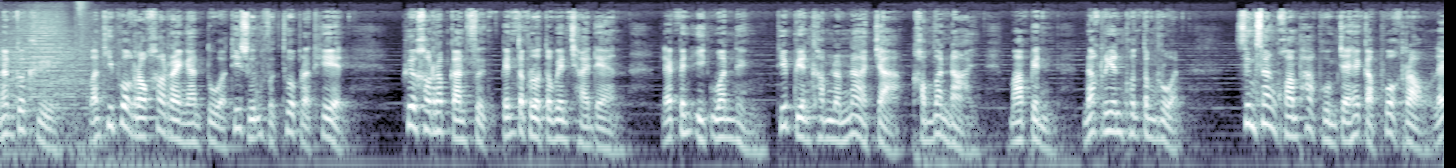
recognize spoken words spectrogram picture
นั่นก็คือวันที่พวกเราเข้ารายงานตัวที่ศูนย์ฝึกทั่วประเทศ เพื่อเข้ารับการฝึกเป็นตำรวจตะเวนชายแดน และเป็นอีกวันหนึ่งที่เปลี่ยนคำนำหน้าจากคำว่านาย มาเป็นนักเรียนพลตำรวจ ซึ่งสร้างความภาคภูมิใจให้กับพวกเราและ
